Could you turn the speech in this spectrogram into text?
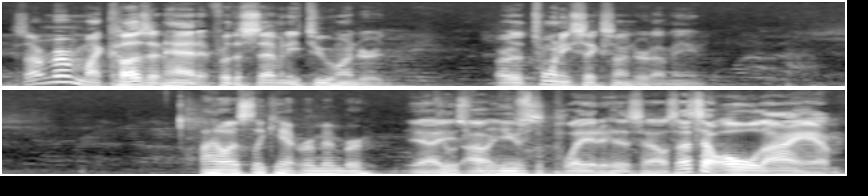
Because I remember my cousin had it for the 7200. Or the 2600, I mean. I honestly can't remember. Yeah, I, I uh, used to play it at his house. That's how old I am.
